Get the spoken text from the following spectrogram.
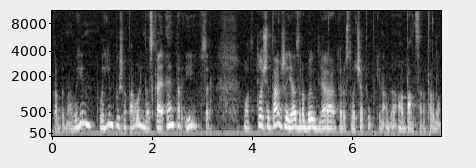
там, де логін, логін пише пароль, натискає Enter і все. От, точно так же я зробив для користувача Пупкіна, да, а бансера, пардон.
